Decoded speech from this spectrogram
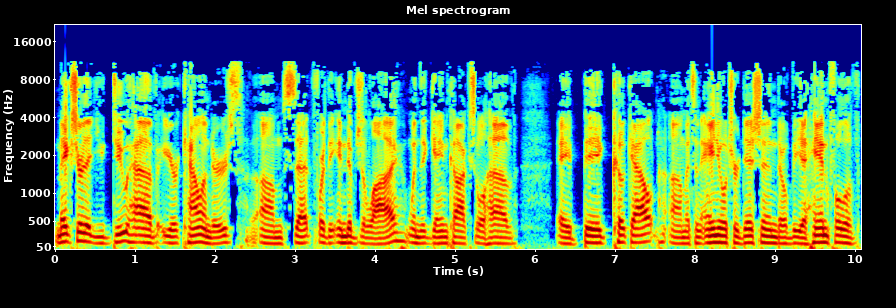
make sure that you do have your calendars um, set for the end of July when the Gamecocks will have a big cookout. Um, it's an annual tradition. There will be a handful of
